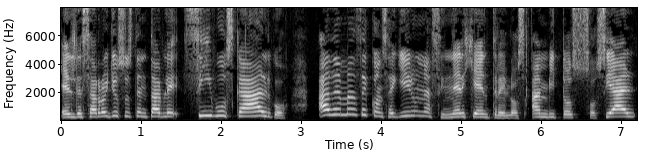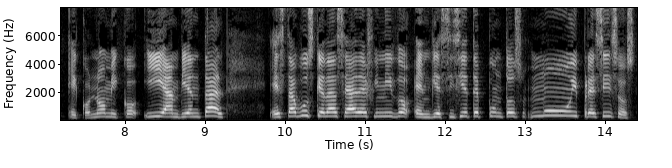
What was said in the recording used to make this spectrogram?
el desarrollo sustentable sí busca algo, además de conseguir una sinergia entre los ámbitos social, económico y ambiental. Esta búsqueda se ha definido en 17 puntos muy precisos,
